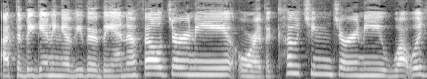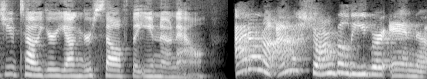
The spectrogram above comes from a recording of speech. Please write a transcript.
at the beginning of either the NFL journey or the coaching journey, what would you tell your younger self that you know now? I don't know. I'm a strong believer in uh,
